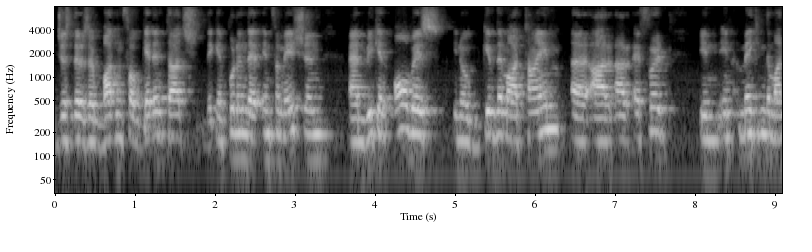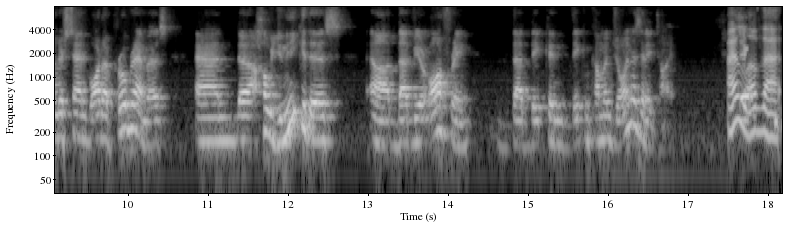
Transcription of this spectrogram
just there's a button for get in touch. They can put in their information, and we can always, you know, give them our time, uh, our, our effort in, in making them understand what our program is and uh, how unique it is uh, that we are offering that they can they can come and join us anytime I love that.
